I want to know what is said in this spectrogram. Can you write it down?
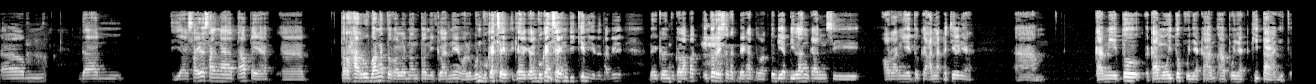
um, dan ya saya sangat apa ya uh, terharu banget tuh kalau nonton iklannya walaupun bukan saya bukan saya yang bikin gitu tapi dari iklan Bukalapak itu resonate banget. Waktu dia bilang kan si orangnya itu ke anak kecilnya um, kami itu kamu itu punya uh, punya kita gitu.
